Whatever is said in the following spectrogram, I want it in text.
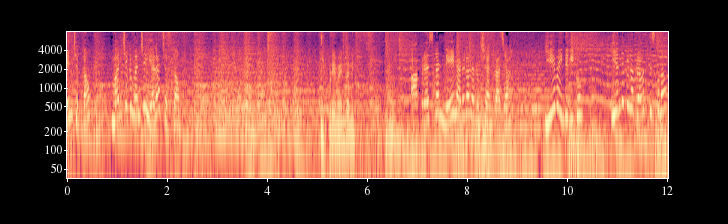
ఏం చెప్తాం? మంచికి మంచి ఎలా చెప్తాం? ఇప్పుడేమైందని? ఆ ప్రశ్న నేను అడగాలని వచ్చాను రాజా. ఏమైంది నీకు? ఎందుకు ఇలా ప్రవర్తిస్తున్నావు?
